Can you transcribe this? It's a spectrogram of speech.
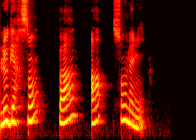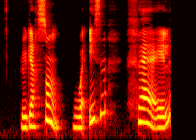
le garçon parle à son ami le garçon هو اسم فاعل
